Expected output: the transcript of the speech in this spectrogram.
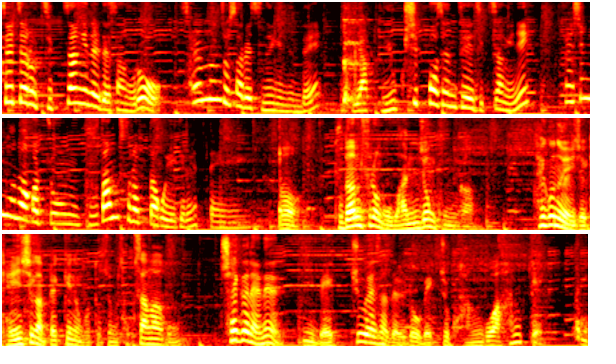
실제로 직장인을 대상으로 설문조사를 진행했는데 약 60%의 직장인이 회식 문화가 좀 부담스럽다고 얘기를 했대. 어 부담스러운 거 완전 공감 퇴근 후에 이제 개인 시간 뺏기는 것도 좀 속상하고 최근에는 이 맥주 회사들도 맥주 광고와 함께 이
